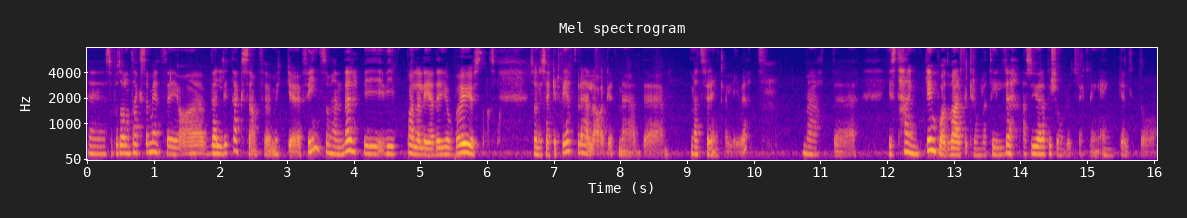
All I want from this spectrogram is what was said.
Mm. Eh, Så på tal om tacksamhet så är jag väldigt tacksam för mycket fint som händer. Vi, vi på alla leder jobbar ju just, som du säkert vet på det här laget, med, eh, med att förenkla livet. Med att eh, just tanken på att varför krångla till det? Alltså göra personlig utveckling enkelt och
